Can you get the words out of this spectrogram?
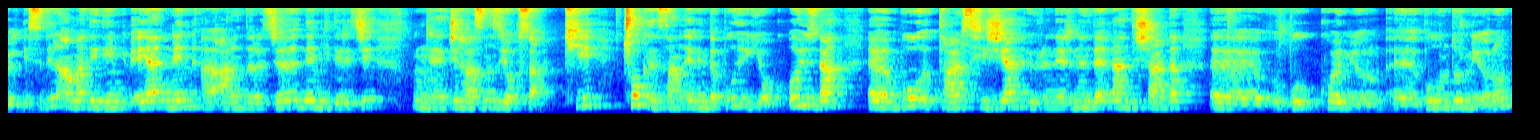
bölgesidir. Ama dediğim gibi eğer nem arındırıcı, nem giderici cihazınız yoksa ki çok insan evinde bu yok. O yüzden e, bu tarz hijyen ürünlerinin de ben dışarıda e, bu koymuyorum, e, bulundurmuyorum.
